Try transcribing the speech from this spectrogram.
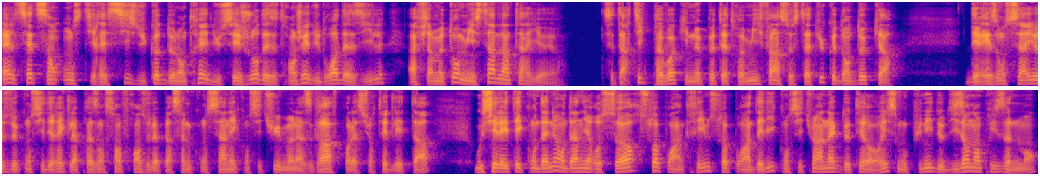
L711-6 du Code de l'entrée et du séjour des étrangers et du droit d'asile, affirme-t-on au ministère de l'Intérieur. Cet article prévoit qu'il ne peut être mis fin à ce statut que dans deux cas. Des raisons sérieuses de considérer que la présence en France de la personne concernée constitue une menace grave pour la sûreté de l'État, ou si elle a été condamnée en dernier ressort, soit pour un crime, soit pour un délit constituant un acte de terrorisme ou puni de 10 ans d'emprisonnement,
